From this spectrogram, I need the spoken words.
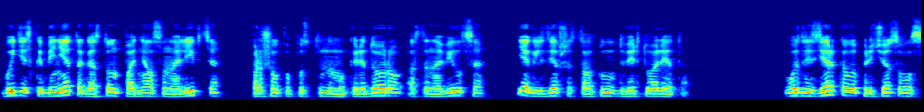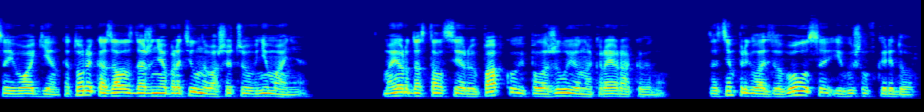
Выйдя из кабинета, Гастон поднялся на лифте, прошел по пустынному коридору, остановился и, оглядевшись, толкнул дверь туалета. Возле зеркала причесывался его агент, который, казалось, даже не обратил на вошедшего внимания. Майор достал серую папку и положил ее на край раковины. Затем пригладил волосы и вышел в коридор.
